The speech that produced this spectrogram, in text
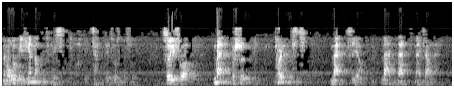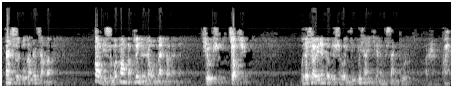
那么我每天脑子就在想：哇，得加所以说，慢不是突然的事情，慢是要慢慢慢下来。但是我刚才讲了，到底什么方法最能让我慢下来呢？就是教训。我在校园里走的时候，已经不像以前那么散步了，而是很快，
